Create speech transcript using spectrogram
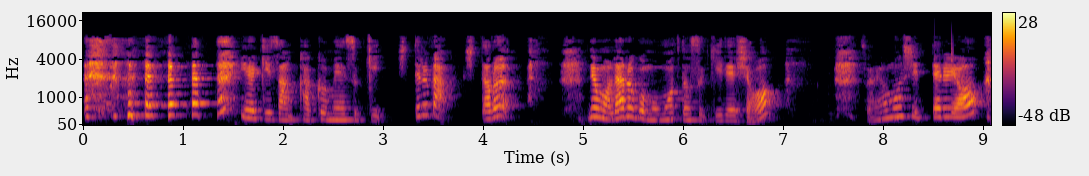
ゆうきさん、革命好き。知ってるか？知っとる？でも、ラルゴももっと好きでしょ？それも知ってるよ。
